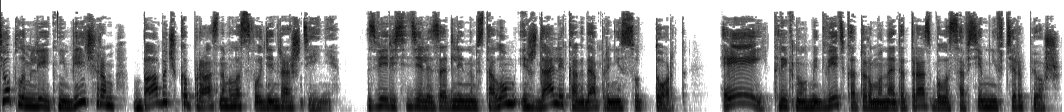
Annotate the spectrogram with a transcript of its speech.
Теплым летним вечером бабочка праздновала свой день рождения. Звери сидели за длинным столом и ждали, когда принесут торт. «Эй!» — крикнул медведь, которому на этот раз было совсем не втерпешь.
